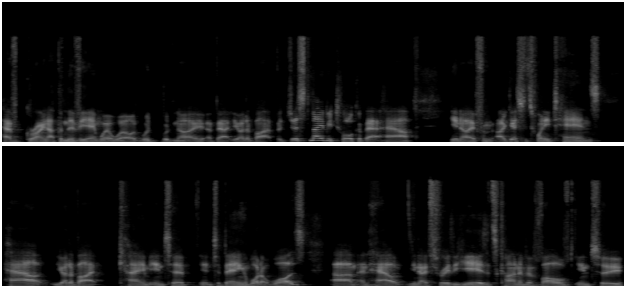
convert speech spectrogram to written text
have grown up in the VMware world would would know about Yottabyte, but just maybe talk about how, you know, from I guess the 2010s, how Yottabyte came into into being and what it was, um, and how you know through the years it's kind of evolved into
